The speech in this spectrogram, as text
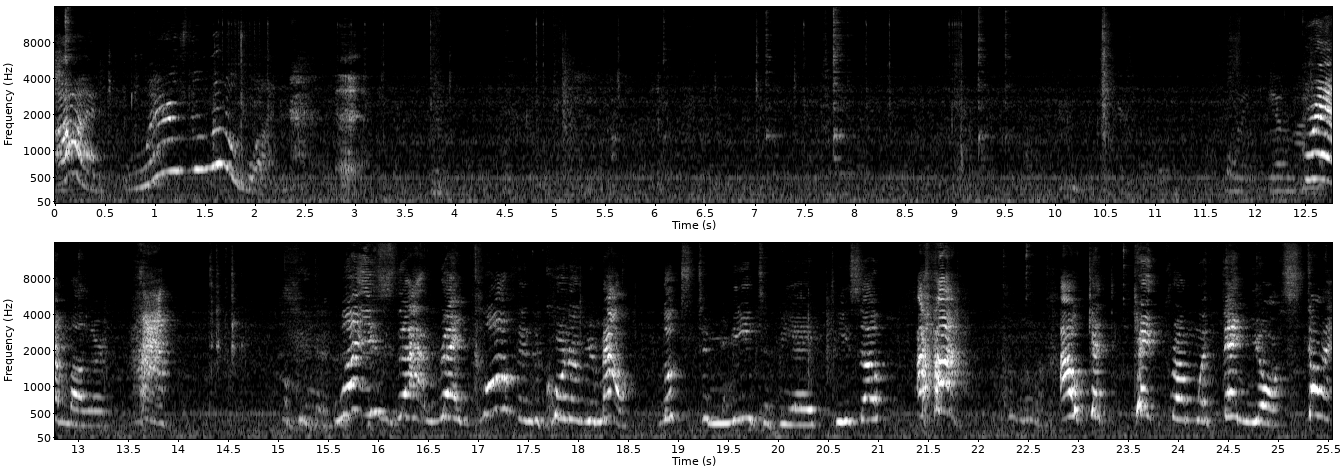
Odd. Where is the little one? Grandmother. Ha! What is that red cloth in the corner of your mouth? Looks to me to be a piece of. Aha! I'll get the cape from within your stomach.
